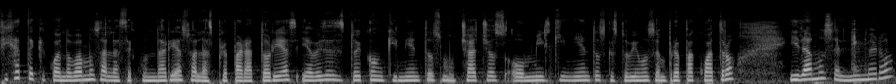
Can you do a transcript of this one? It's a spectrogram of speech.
Fíjate que cuando vamos a las secundarias o a las preparatorias, y a veces estoy con 500 muchachos o 1500 que estuvimos en Prepa 4, y damos el número,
